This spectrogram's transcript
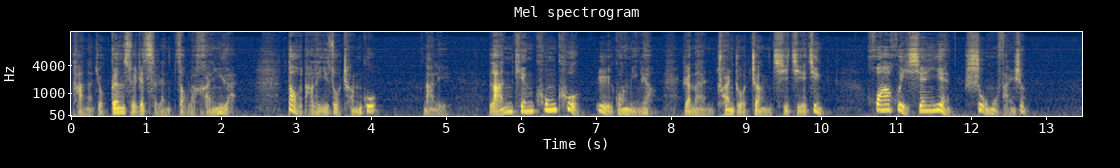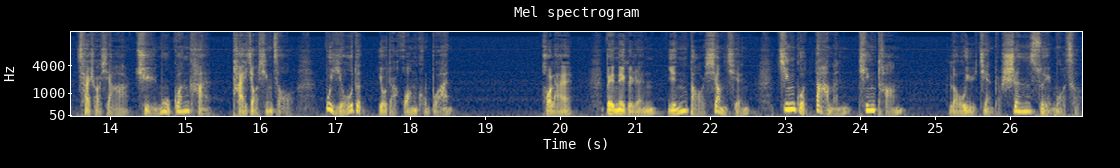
他呢就跟随着此人走了很远，到达了一座城郭。那里，蓝天空阔，日光明亮，人们穿着整齐洁净，花卉鲜艳，树木繁盛。蔡少侠举目观看，抬脚行走，不由得有点惶恐不安。后来，被那个人引导向前，经过大门、厅堂，楼宇建得深邃莫测。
